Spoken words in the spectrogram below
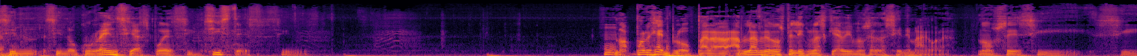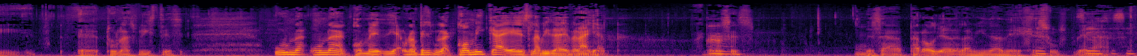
sin- sin ocurrencias, pues, sin chistes, sin... No, por ejemplo, para hablar de dos películas que ya vimos en la Cinemágora, no sé si, si eh, tú las viste. Una, una comedia, una película cómica es La vida de Brian. ¿La conoces? Esa parodia de la vida de Jesús. de Sí, la- sí, sí.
